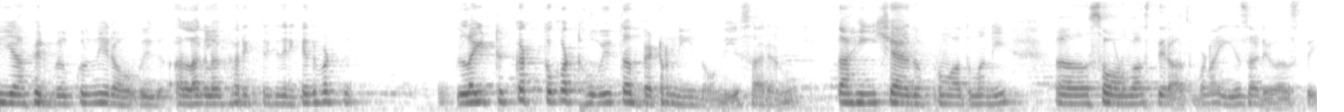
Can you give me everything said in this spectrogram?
ਜਾਂ ਫਿਰ ਬਿਲਕੁਲ ਹਨੇਰਾ ਹੋਵੇ, ਅਲੱਗ-ਅਲੱਗ ਹਰ ਇੱਕ ਤਰੀਕੇ ਤਰੀਕੇ ਦੇ ਬਟ ਲਾਈਟ ਘੱਟ ਤੋਂ ਘੱਟ ਹੋਵੇ ਤਾਂ ਬੈਟਰ ਨੀਂਦ ਆਉਂਦੀ ਹੈ ਸਾਰਿਆਂ ਨੂੰ। ਤਾਂ ਹੀ ਸ਼ਾਇਦ ਪ੍ਰਮਾਤਮਾ ਨੇ ਅਹ, ਸੌਣ ਵਾਸਤੇ ਰਾਤ ਬਣਾਈ ਹੈ ਸਾਡੇ ਵਾਸਤੇ।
